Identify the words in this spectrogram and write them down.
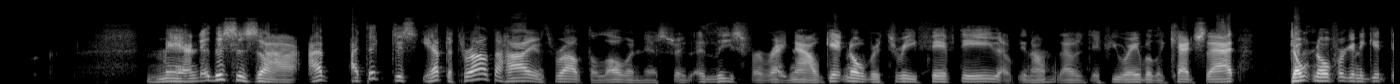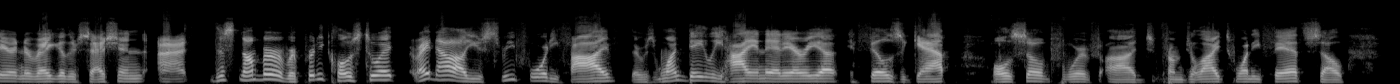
Mm-hmm. Man, this is uh, I I think just you have to throw out the high and throw out the low in this, at least for right now. Getting over 350, uh, you know, that was if you were able to catch that. Don't know if we're going to get there in the regular session. Uh, this number, we're pretty close to it. Right now, I'll use 345. There was one daily high in that area. It fills a gap also for uh, from July 25th. So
